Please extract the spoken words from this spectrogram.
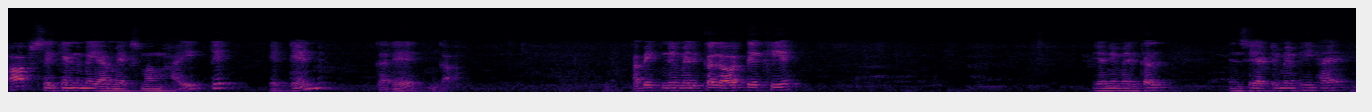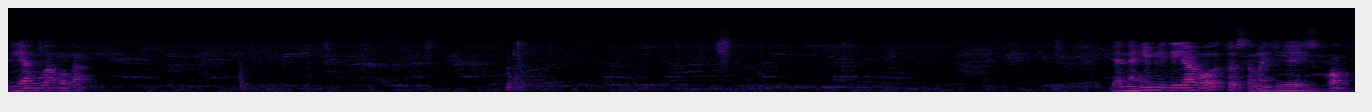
half second में यह मैक्सिमम हाइट अटेंड करेगा अब एक न्यूमेरिकल और देखिए या न्यूमेरिकल एनसीईआरटी में भी है, दिया हुआ होगा। या नहीं भी दिया हो तो समझिए इसको।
